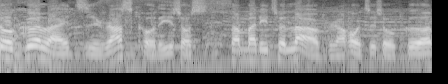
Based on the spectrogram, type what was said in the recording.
这首歌来自 Rascal 的一首 Somebody to Love，然后这首歌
